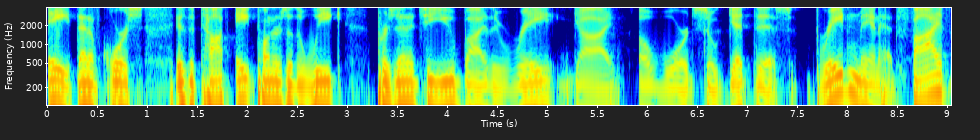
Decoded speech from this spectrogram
8. That of course is the top 8 punters of the week presented to you by the Ray Guy Award. So get this. Braden Mann had 5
